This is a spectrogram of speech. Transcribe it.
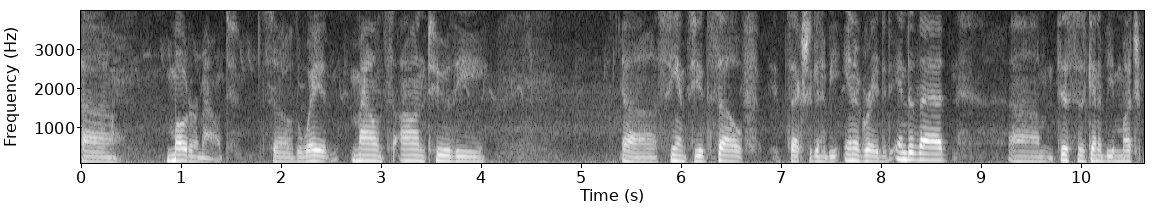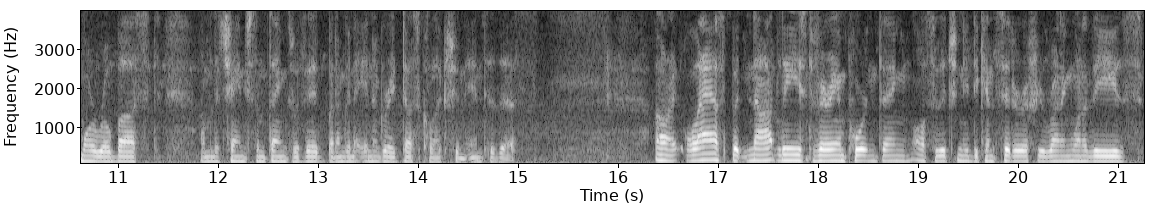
uh, motor mount. So the way it mounts onto the uh, CNC itself, it's actually going to be integrated into that. Um, this is going to be much more robust. I'm going to change some things with it, but I'm going to integrate dust collection into this. All right, last but not least, very important thing also that you need to consider if you're running one of these,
